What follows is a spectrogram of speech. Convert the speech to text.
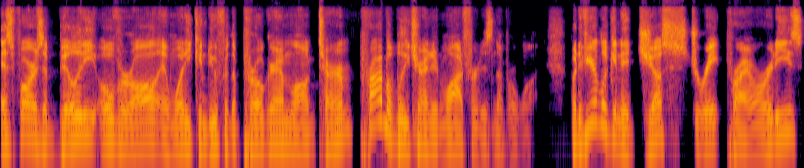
As far as ability overall and what he can do for the program long term, probably Trendon Watford is number one. But if you're looking at just straight priorities,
